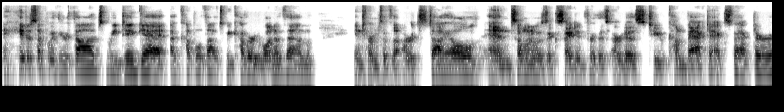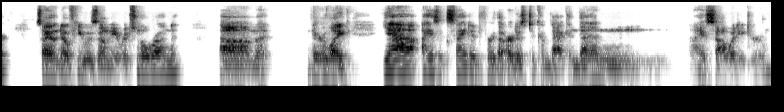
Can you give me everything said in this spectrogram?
hit us up with your thoughts. We did get a couple thoughts. We covered one of them in terms of the art style, and someone was excited for this artist to come back to X Factor. So I don't know if he was on the original run. Um, they're like, yeah, I was excited for the artist to come back, and then I saw what he drew.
